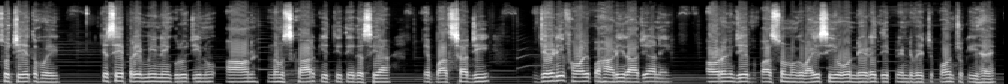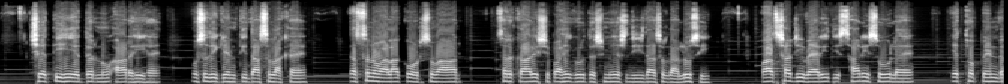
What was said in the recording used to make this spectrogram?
ਸੁਚੇਤ ਹੋਏ। ਕਿਸੇ ਪ੍ਰੇਮੀ ਨੇ ਗੁਰੂ ਜੀ ਨੂੰ ਆਣ ਨਮਸਕਾਰ ਕੀਤੀ ਤੇ ਦੱਸਿਆ ਕਿ, ਬਾਦਸ਼ਾਹ ਜੀ, ਜਿਹੜੀ ਫੌਜ ਪਹਾੜੀ ਰਾਜਿਆਂ ਨੇ ਔਰੰਗਜ਼ੇਬ ਪਾਸੋਂ ਮੰਗਵਾਈ ਸੀ, ਉਹ ਨੇੜੇ ਦੇ ਪਿੰਡ ਵਿੱਚ ਪਹੁੰਚ ਚੁੱਕੀ ਹੈ। ਛੇਤੀ ਹੀ ਇੱਧਰ ਨੂੰ ਆ ਰਹੀ ਹੈ। ਉਸ ਦੀ ਗਿਣਤੀ 10 ਲੱਖ ਹੈ। ਦੱਸਣ ਵਾਲਾ ਘੋੜਸਵਾਰ ਸਰਕਾਰੀ ਸਿਪਾਹੀ ਗੁਰੂ ਦਸ਼ਮੇਸ਼ ਜੀ ਦਾ ਸ਼ਰਧਾਲੂ ਸੀ। ਪਾਤਸ਼ਾਹ ਜੀ ਵੈਰੀ ਦੀ ਸਾਰੀ ਸੂਹ ਲੈ ਇੱਥੋਂ ਪਿੰਡ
